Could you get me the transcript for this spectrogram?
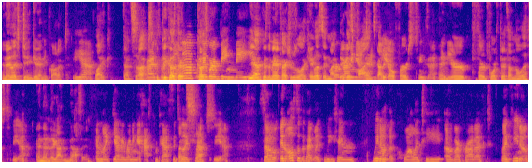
and they just didn't get any product. Yeah. Like that sucks because they're or they weren't being made. yeah because the manufacturers were like, hey, listen, my biggest running out of clients got to yeah. go first, Exactly. and you're third, fourth, fifth on the list, yeah. and then they got nothing. and like yeah they're running at half capacity That like sucks. half yeah so and also the fact like we can we know the quality of our product like you know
